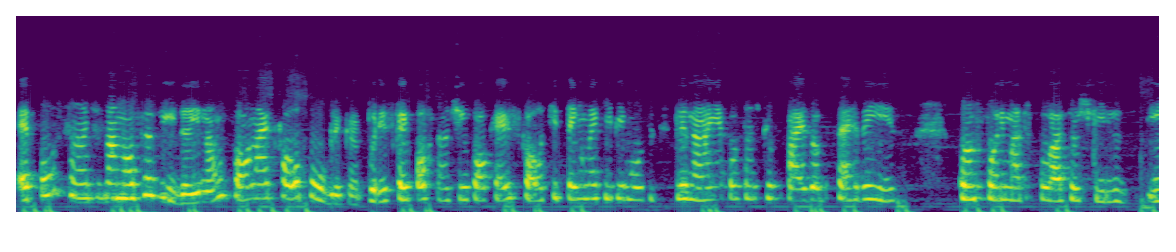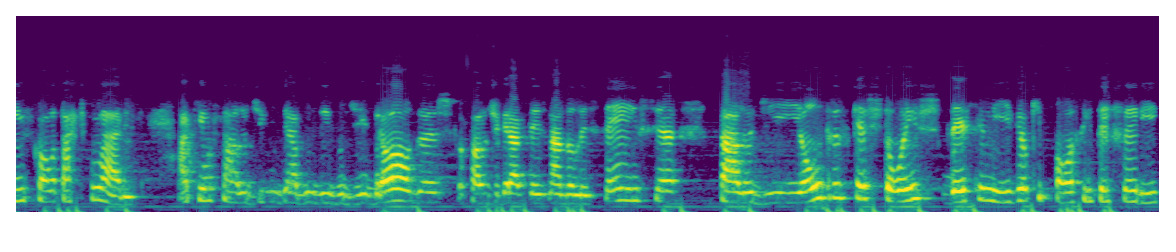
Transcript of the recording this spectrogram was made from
é, pulsantes na nossa vida, e não só na escola pública. Por isso que é importante em qualquer escola que tenha uma equipe multidisciplinar, e é importante que os pais observem isso quando forem matricular seus filhos em escolas particulares. Aqui eu falo de uso abusivo de drogas, eu falo de gravidez na adolescência, falo de outras questões desse nível que possam interferir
